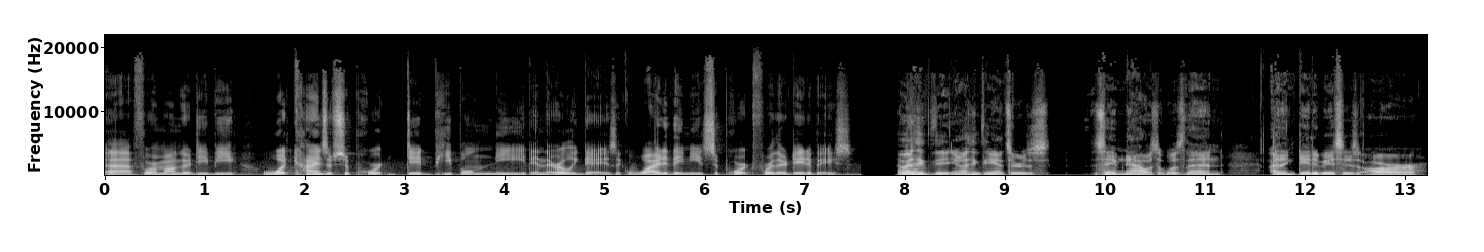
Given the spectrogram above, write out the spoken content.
uh, for MongoDB. What kinds of support did people need in the early days? Like, why did they need support for their database? I mean, I think the you know I think the answer is the same now as it was then. I think databases are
